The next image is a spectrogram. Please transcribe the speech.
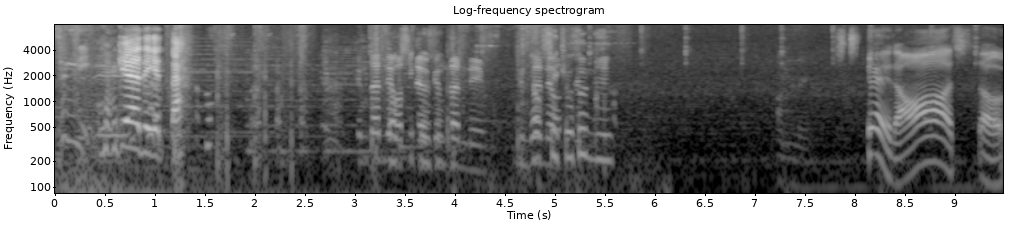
승리. 옮겨야 되겠다. 역시 어때요? 교수- 근자님. 역시 교수님 쉣아 진짜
